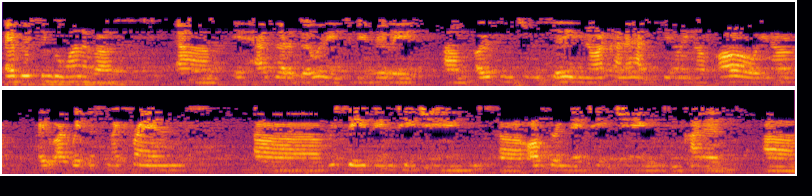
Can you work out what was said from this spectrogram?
every single one of us, um, it has that ability to be really um, open to receive. You know, I kind of had the feeling of, oh, you know, I, I witnessed my friends uh, receiving teachings, uh, offering their teachings, and kind of uh,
